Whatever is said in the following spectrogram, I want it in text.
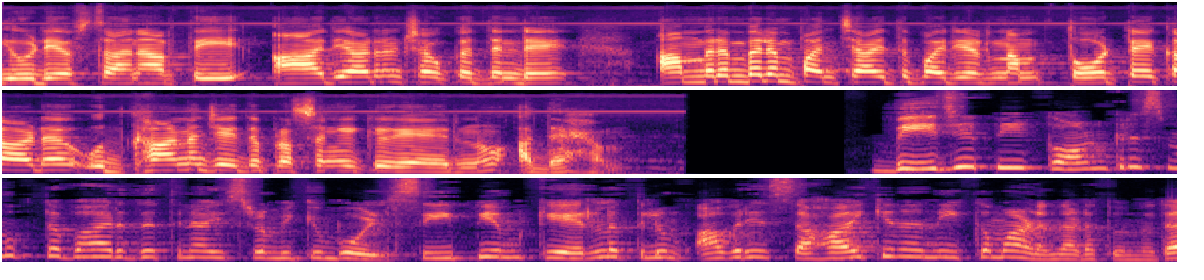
U D F സ്ഥാനാർത്ഥി ആര്യാടൻ ഷൗക്കത്തിന്റെ അമരമ്പലം പഞ്ചായത്ത് പര്യടനം തോട്ടേക്കാട് ഉദ്ഘാടനം ചെയ്ത് പ്രസംഗിക്കുകയായിരുന്നു അദ്ദേഹം. ബി ജെ പി കോൺഗ്രസ് മുക്ത ഭാരതത്തിനായി ശ്രമിക്കുമ്പോൾ സി പി എം കേരളത്തിലും അവരെ സഹായിക്കുന്ന നീക്കമാണ് നടത്തുന്നത്.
